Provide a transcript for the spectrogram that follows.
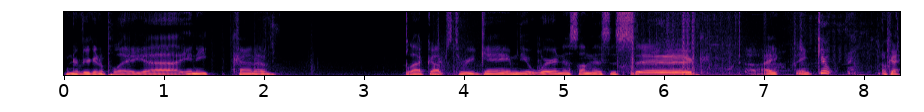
Whenever you're going to play uh, any kind of Black Ops 3 game, the awareness on this is sick. I thank you. Okay.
